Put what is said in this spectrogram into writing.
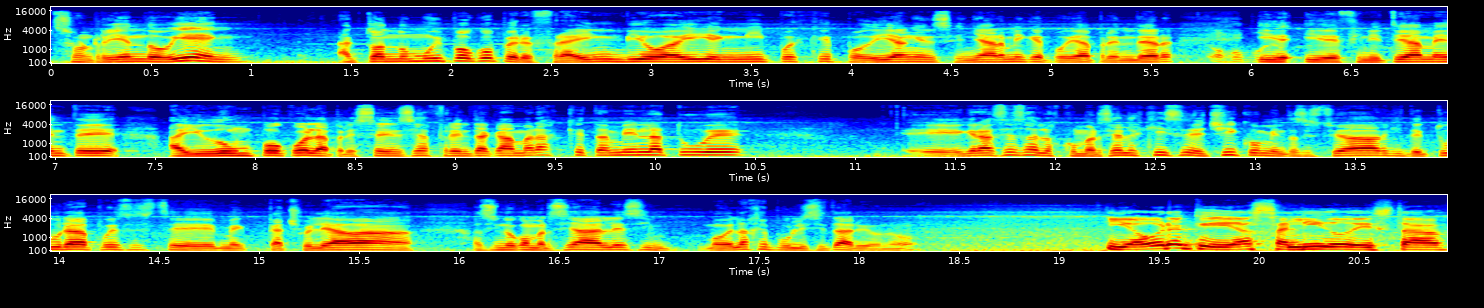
sonriendo bien, actuando muy poco, pero Efraín vio ahí en mí pues que podían enseñarme y que podía aprender y, y, definitivamente ayudó un poco la presencia frente a cámaras que también la tuve eh, gracias a los comerciales que hice de chico mientras estudiaba arquitectura, pues este, me cacholeaba haciendo comerciales y modelaje publicitario, ¿no? Y ahora que has salido de esta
